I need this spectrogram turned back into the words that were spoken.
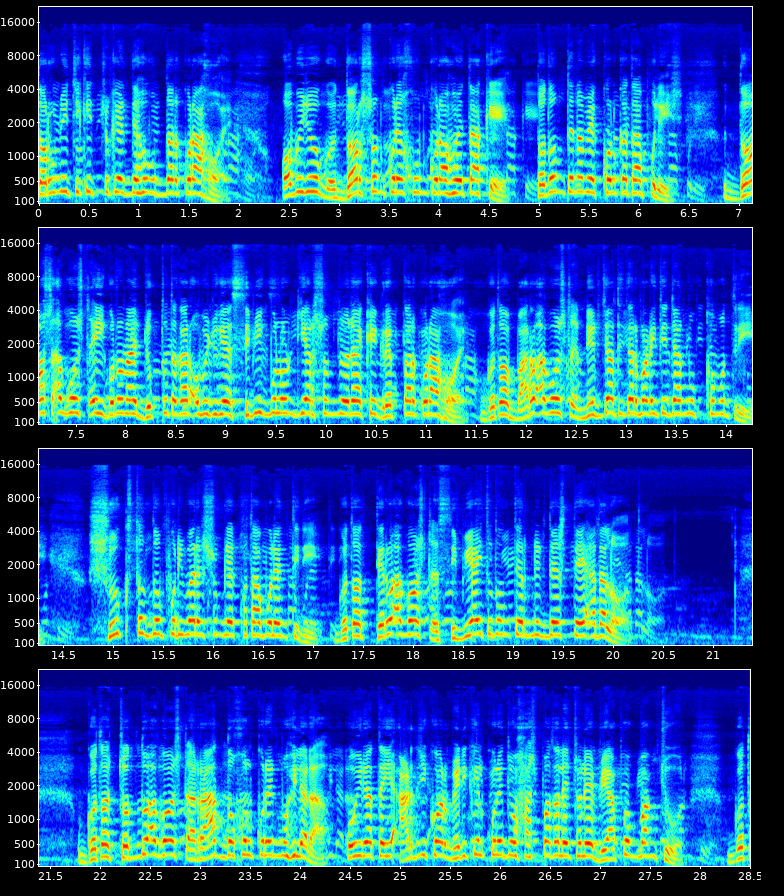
তরুণী চিকিৎসকের দেহ উদ্ধার করা হয়। অভিযোগ দর্শন করে খুন করা হয় তাকে। তদন্তে নামে কলকাতা পুলিশ। দশ আগস্ট এই ঘটনায় যুক্ত থাকার অভিযোগে সিভিক ভলন্টিয়ার সঞ্জয় রায়কে গ্রেপ্তার করা হয়। গত বারো আগস্ট নির্যাতিতার বাড়িতে যান মুখ্যমন্ত্রী। সুখস্তব্ধ পরিবারের সঙ্গে কথা বলেন তিনি। গত তেরো আগস্ট সিবিআই তদন্তের নির্দেশ দেয় আদালত। গত চোদ্দ আগস্ট রাত দখল করেন মহিলারা। ওই রাতেই আরজিকর মেডিকেল কলেজ ও হাসপাতালে চলে ব্যাপক ভাঙচুর। গত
